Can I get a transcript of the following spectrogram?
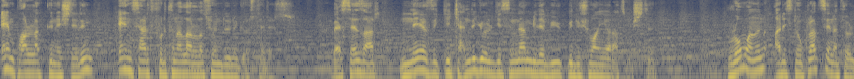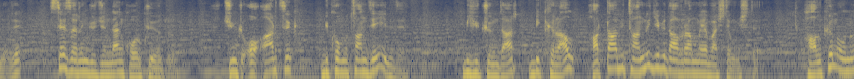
en parlak güneşlerin en sert fırtınalarla söndüğünü gösterir. Ve Sezar ne yazık ki kendi gölgesinden bile büyük bir düşman yaratmıştı. Roma'nın aristokrat senatörleri Sezar'ın gücünden korkuyordu. Çünkü o artık bir komutan değildi. Bir hükümdar, bir kral, hatta bir tanrı gibi davranmaya başlamıştı. Halkın onu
